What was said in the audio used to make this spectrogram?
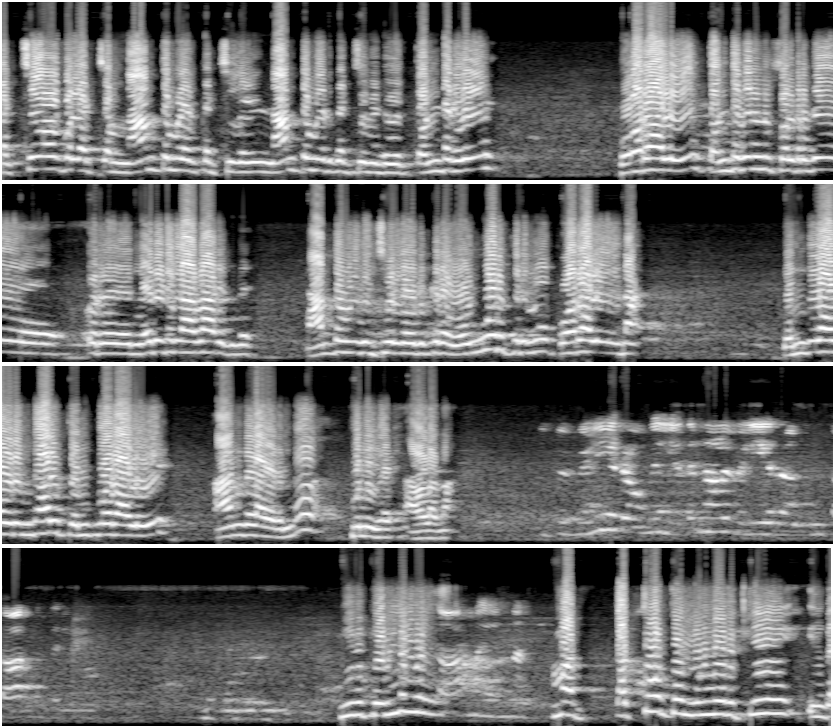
லட்சோப லட்சம் நாம் தமிழர் கட்சிகள் நாம் தமிழர் கட்சியினுடைய தொண்டர்கள் போராளிகள் தொண்டர்கள்னு சொல்றது ஒரு நெருடலா தான் இருக்குது. நாம் தமிழர் கட்சியில இருக்கிற ஒவ்வொருத்தருமே போராளிகள் தான். பெண்களா இருந்தால் பெண் போராளிகள் ஆண்களா இருந்தால் புலிகள் அவ்வளவுதான். இப்ப வெளியேறவங்க எதனால வெளியேறாங்கன்னு காரணம் தெரியுமா? இதுக்கு என்ன? தத்துவத்தை முன்னிறுத்தி இந்த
